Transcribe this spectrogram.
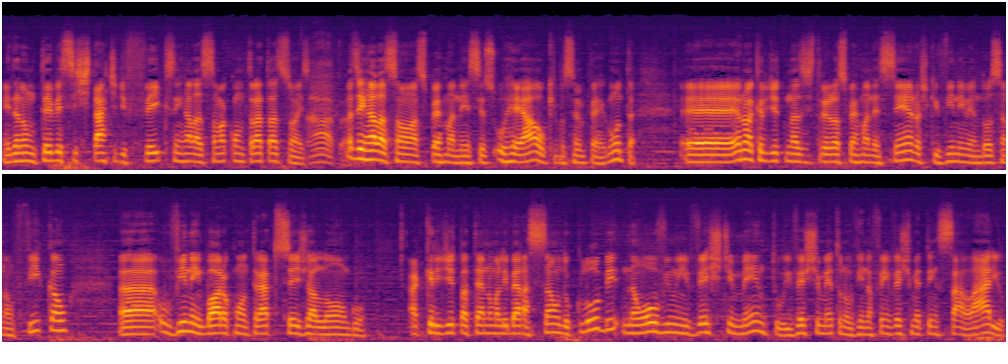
Ainda não teve esse start de fakes em relação a contratações. Ah, tá. Mas em relação às permanências, o real que você me pergunta, é, eu não acredito nas estrelas permanecendo, acho que Vina e Mendonça não ficam. Uh, o Vina, embora o contrato seja longo, acredito até numa liberação do clube. Não houve um investimento, o investimento no Vina foi investimento em salário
